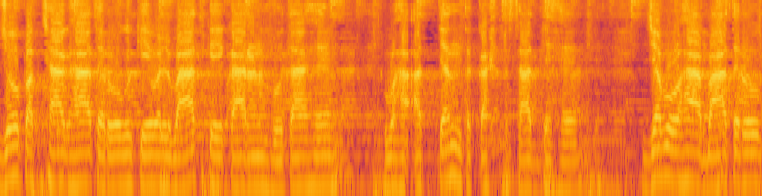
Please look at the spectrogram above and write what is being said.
जो पक्षाघात रोग केवल बात के कारण होता है, वह अत्यंत कष्ट साध्य है। जब वह बात रोग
